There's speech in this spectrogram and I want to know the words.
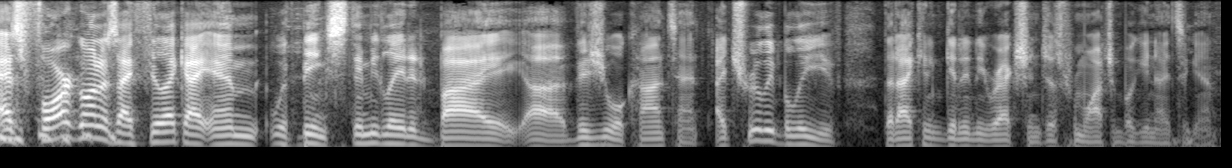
as far gone as I feel like I am with being stimulated by uh, visual content, I truly believe that I can get an erection just from watching Boogie Nights again.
